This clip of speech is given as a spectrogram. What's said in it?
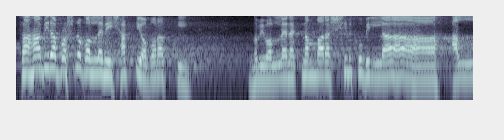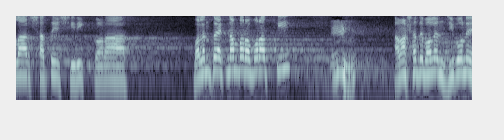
সাহাবীরা প্রশ্ন করলেন এই ষাটটি অপরাধ কি নবী বললেন এক নম্বর শিরকু বিল্লাহ আল্লাহর সাথে শিরিক করা বলেন তো এক নম্বর অপরাধ কি আমার সাথে বলেন জীবনে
